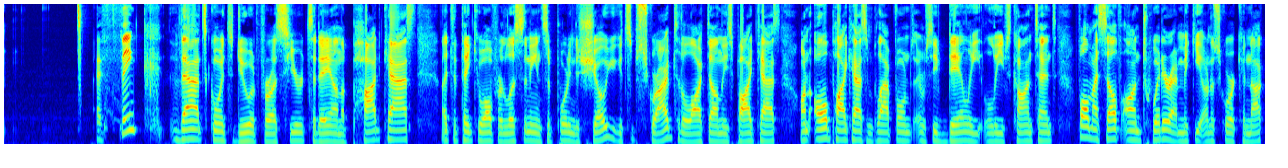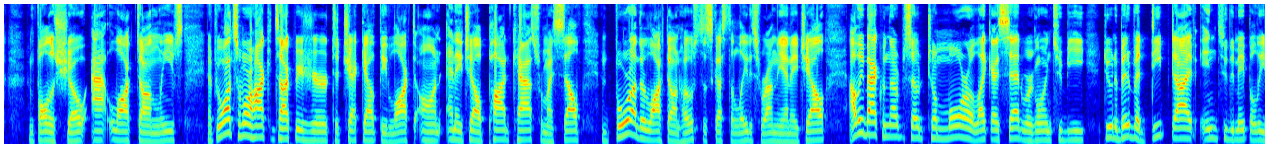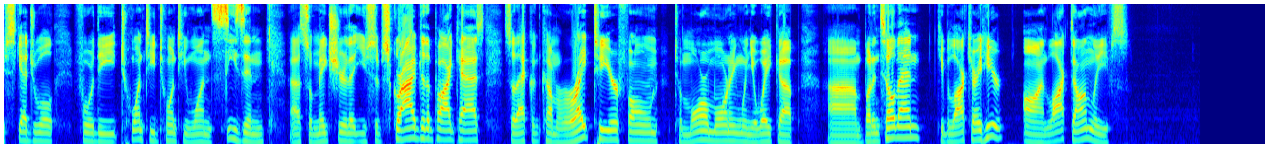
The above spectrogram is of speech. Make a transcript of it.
I think that's going to do it for us here today on the podcast. I'd like to thank you all for listening and supporting the show. You can subscribe to the Locked On Leafs podcast on all podcasts and platforms and receive daily Leafs content. Follow myself on Twitter at Mickey underscore Canuck and follow the show at Locked On Leafs. If you want some more hockey talk, be sure to check out the Locked On NHL podcast where myself and four other Locked On hosts discuss the latest around the NHL. I'll be back with another episode tomorrow. Like I said, we're going to be doing a bit of a deep dive into the Maple Leaf schedule for the 2021 season. Uh, so make sure that you subscribe to the podcast so that can come right to your phone tomorrow morning when you wake up. Um, but until then, keep it locked right here on Locked On Leafs.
